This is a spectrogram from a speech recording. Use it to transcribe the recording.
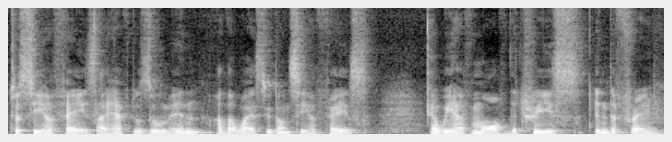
To see her face, I have to zoom in, otherwise you don't see her face. And we have more of the trees in the frame.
